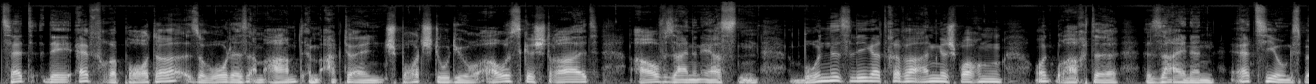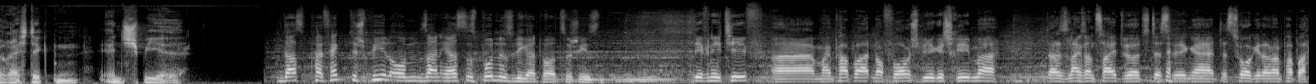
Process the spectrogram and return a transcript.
ZDF-Reporter, so wurde es am Abend im aktuellen Sportstudio ausgestrahlt, auf seinen ersten Bundesligatreffer angesprochen und brachte seinen Erziehungsberechtigten ins Spiel. Das perfekte Spiel, um sein erstes Bundesligator zu schießen. Definitiv. Äh, mein Papa hat noch vor dem Spiel geschrieben, äh, dass es langsam Zeit wird. Deswegen äh, das Tor geht an meinen Papa.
